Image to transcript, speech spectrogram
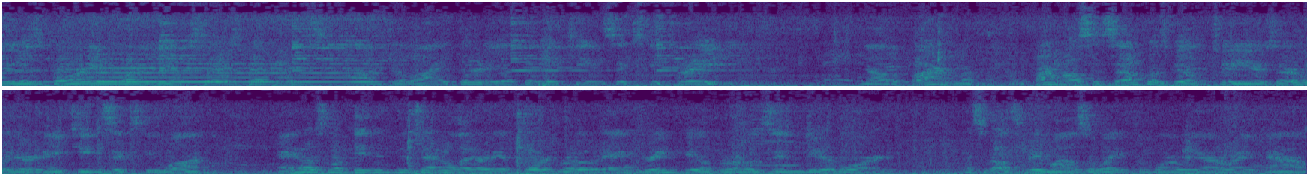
He was born in one of the upstairs bedrooms on July 30th of 1863. Now, the farm the farmhouse itself was built two years earlier in 1861, and it was located in the general area of Ford Road and Greenfield Roads in Dearborn. That's about three miles away from where we are right now.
